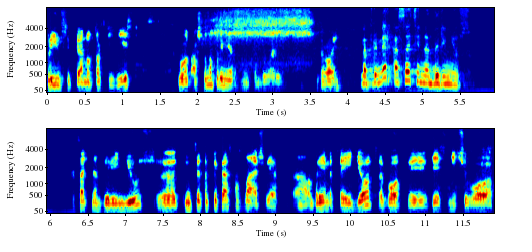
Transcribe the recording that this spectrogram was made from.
принципе, оно так и есть. Вот. А что, например, мы поговорим? Давай. Например, касательно News. Касательно News, э, ну, ты это прекрасно знаешь, Вер. Э, время-то идет, вот, и здесь ничего,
